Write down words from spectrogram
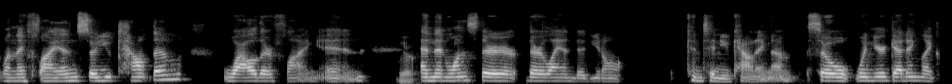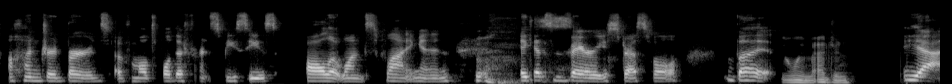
when they fly in. So you count them while they're flying in. Yeah. and then once they're they're landed you don't continue counting them. So when you're getting like a hundred birds of multiple different species all at once flying in it gets very stressful but I only imagine. yeah,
